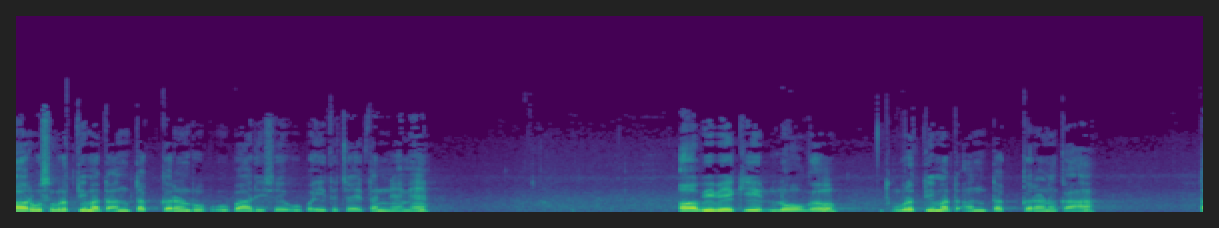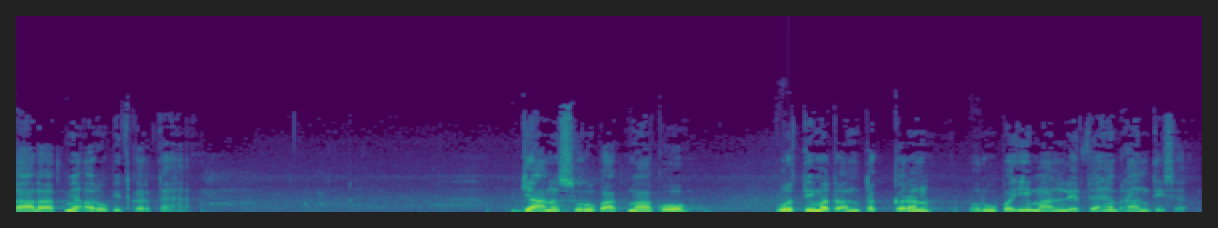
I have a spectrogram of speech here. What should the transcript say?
और उस वृत्तिमत अंतकरण रूप उपाधि से उपहित चैतन्य में अविवेकी लोग वृत्तिमत अंतकरण का तादात्म्य आरोपित करते हैं। ज्ञान स्वरूप आत्मा को वृत्तिमत अंतकरण रूप ही मान लेते हैं भ्रांति से।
